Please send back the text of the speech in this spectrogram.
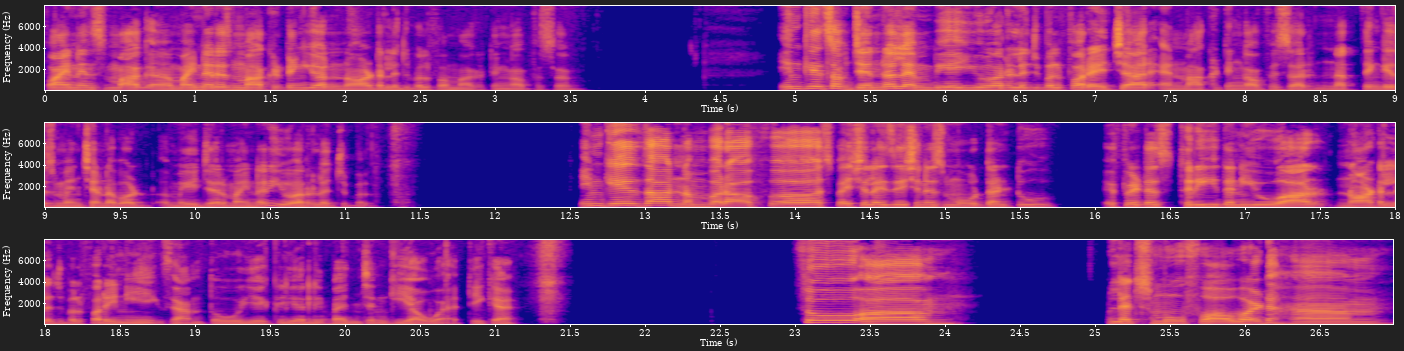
finance uh, minor is marketing you are not eligible for marketing officer. In case of general mba you are eligible for hr and marketing officer. Nothing is mentioned about major minor you are eligible. In case the number of uh, specialization is more than two if it is three then you are not eligible for any exam तो ये clearly mention किया हुआ है ठीक है so um, let's move forward um,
